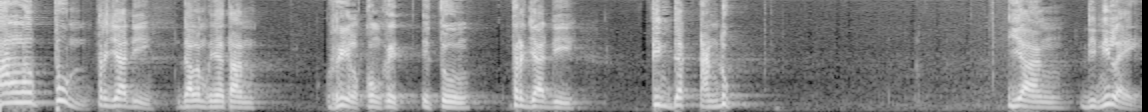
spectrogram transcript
kalaupun terjadi dalam kenyataan real konkret itu terjadi tindak tanduk yang dinilai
